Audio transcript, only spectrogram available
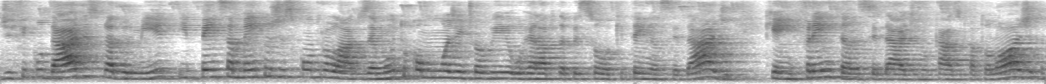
dificuldades para dormir e pensamentos descontrolados. É muito comum a gente ouvir o relato da pessoa que tem ansiedade, que enfrenta a ansiedade, no caso patológica,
